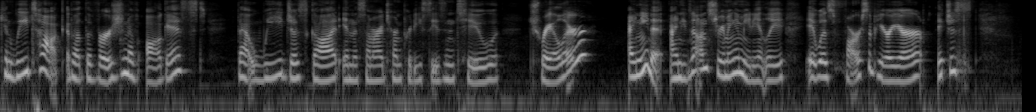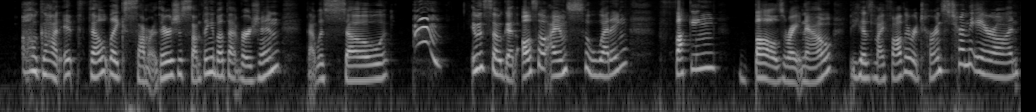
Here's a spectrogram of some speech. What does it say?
can we talk about the version of August that we just got in the Summer I Turned Pretty season 2 trailer? I need it. I need it on streaming immediately. It was far superior. It just oh god, it felt like summer. There's just something about that version that was so it was so good. Also, I am sweating fucking balls right now because my father returns to turn the air on,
